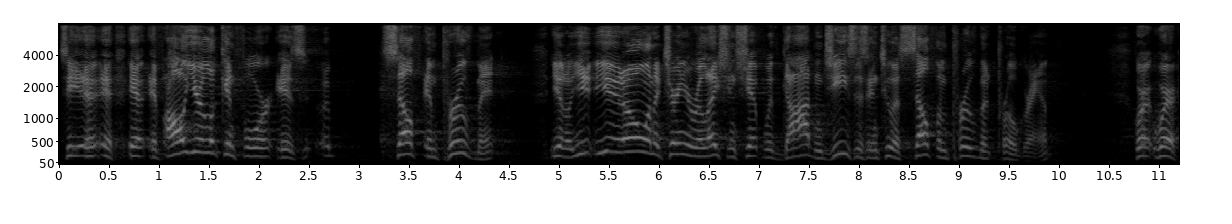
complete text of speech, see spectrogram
See, if, all you're looking for is uh, self improvement, you know, you, you don't want to turn your relationship with God and Jesus into a self improvement program where, where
